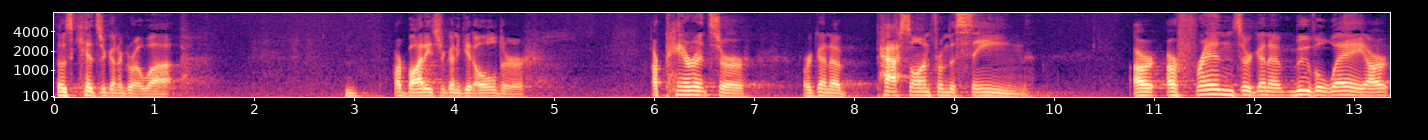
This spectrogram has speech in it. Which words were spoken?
Those kids are going to grow up. Our bodies are going to get older. Our parents are, are going to pass on from the scene. Our, our friends are going to move away. Our,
